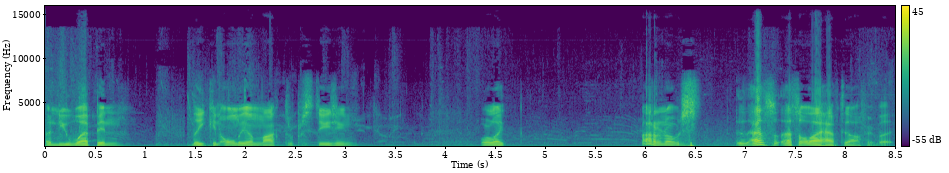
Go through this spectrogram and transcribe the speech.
a new weapon that you can only unlock through prestiging, or like I don't know, just that's that's all I have to offer. But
